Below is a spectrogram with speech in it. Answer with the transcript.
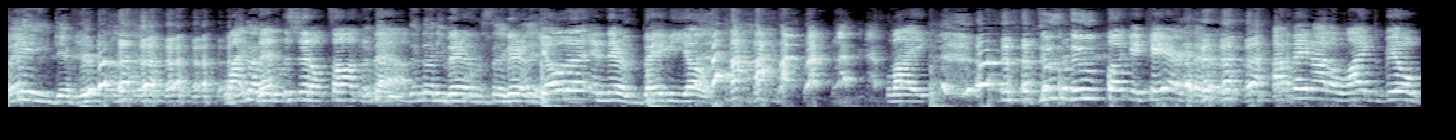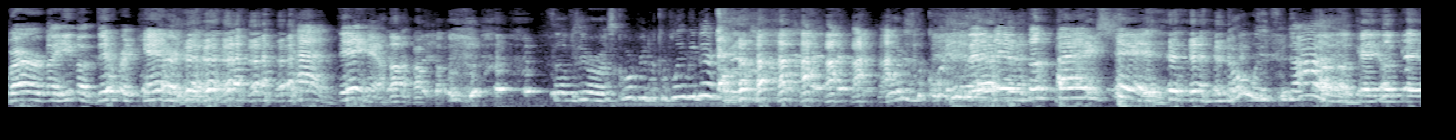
Way different. but okay. Like They're not that's even- the shit I'm talking they're not- about. they're not even there's, the same there's page. Yoda and there's Baby Yoda. like, two new fucking characters. I may not have liked Bill Burr, but he's a different character. God damn. Sub Zero and Scorpion are completely different. what is the question? It's the same shit. No, it's not. okay, okay,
